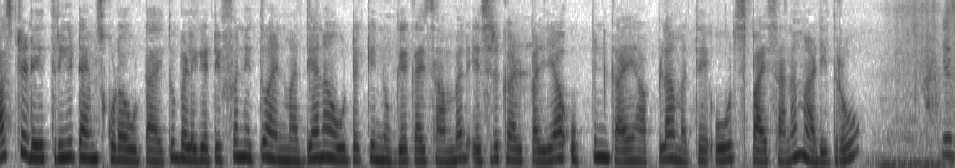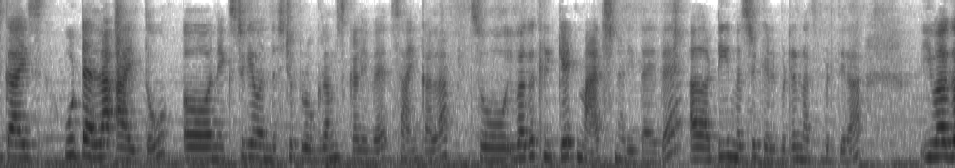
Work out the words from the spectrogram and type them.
ಲಾಸ್ಟ್ ಡೇ ತ್ರೀ ಟೈಮ್ಸ್ ಕೂಡ ಊಟ ಆಯಿತು. ಬೆಳಗ್ಗೆ ಟಿಫನ್ ಇತ್ತು ಆ್ಯಂಡ್ ಮಧ್ಯಾಹ್ನ ಊಟಕ್ಕೆ ನುಗ್ಗೆಕಾಯಿ ಸಾಂಬಾರು, ಹೆಸರುಕಾಳು ಪಲ್ಯ, ಉಪ್ಪಿನಕಾಯಿ ಹಪ್ಪಳ ಮತ್ತು ಓಟ್ಸ್ ಪಾಯಸನ ಮಾಡಿದರು. ಎಸ್ ಗಾಯ್ಸ್ ಊಟ ಎಲ್ಲ ಆಯಿತು. ನೆಕ್ಸ್ಟ್ಗೆ ಒಂದಷ್ಟು ಪ್ರೋಗ್ರಾಮ್ಸ್ಗಳಿವೆ ಸಾಯಂಕಾಲ. ಸೊ ಇವಾಗ ಕ್ರಿಕೆಟ್ ಮ್ಯಾಚ್ ನಡೀತಾ ಇದೆ. ಟೀಮ್ ಹೆಸರು ಕೇಳಿಬಿಟ್ರೆ ನಗ್ಬಿಡ್ತೀರಾ? ಇವಾಗ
